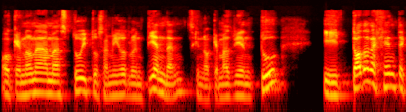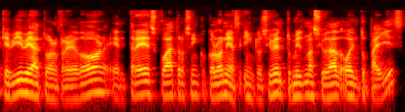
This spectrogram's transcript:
o que no nada más tú y tus amigos lo entiendan, sino que más bien tú y toda la gente que vive a tu alrededor en tres, cuatro, cinco colonias, inclusive en tu misma ciudad o en tu país,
